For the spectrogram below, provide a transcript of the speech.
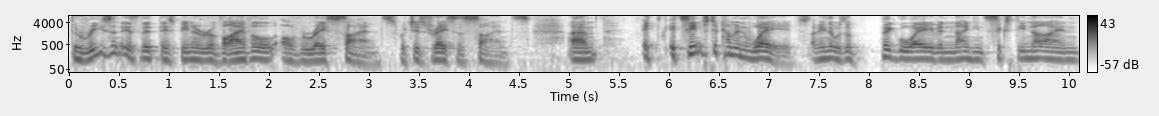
The reason is that there's been a revival of race science, which is racist science. Um, it, it, seems to come in waves. I mean, there was a big wave in 1969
